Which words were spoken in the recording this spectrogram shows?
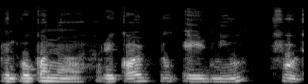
it will open a record to add new food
